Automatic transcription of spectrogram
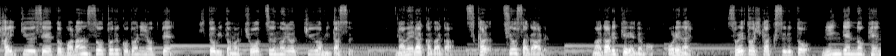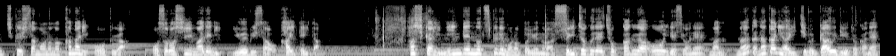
耐久性とバランスを取ることによって人々の共通の欲求を満たす。滑らかだが強さがある。曲がるけれども折れない。それと比較すると人間の建築したもののかなり多くが恐ろしいまでに優美さを欠いていた。確かに人間の作るものというのは垂直で直角が多いですよね。まあ、中中には一部ガウディとかね、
